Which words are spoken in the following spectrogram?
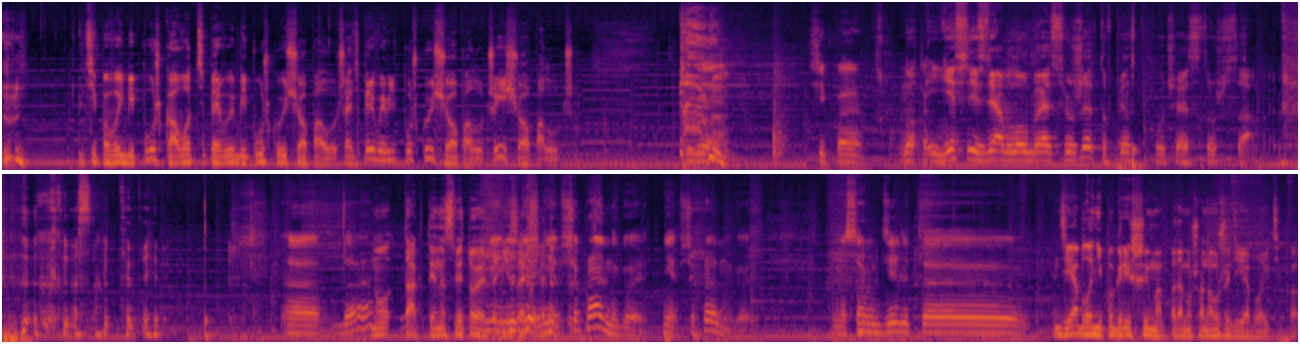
Типа выбей пушку, а вот теперь выбей пушку еще получше, а теперь выбей пушку еще получше, еще получше. Типа, Ну, такое. если из Диабло убрать сюжет, то в принципе получается то же самое. На самом деле. э, да. Ну так, ты на святое это не не, заряд. все правильно говорит. Не, все правильно говорит. На самом деле-то, Диабло непогрешимо, потому что она уже Диабло, и типа,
